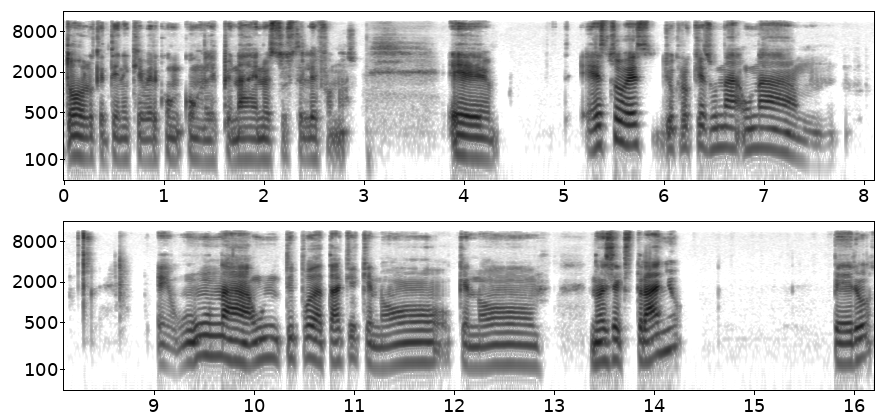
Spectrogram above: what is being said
todo lo que tiene que ver con, con el espionaje de nuestros teléfonos. esto es, yo creo que es una, una, eh, un tipo de ataque que no, que no, no es extraño, pero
